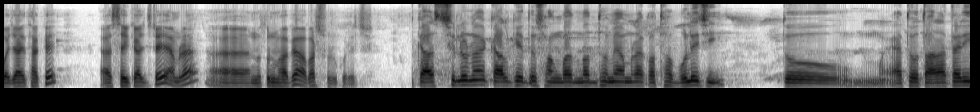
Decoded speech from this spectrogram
বজায় থাকে। সেই কাজটাই আমরা নতুনভাবে আবার শুরু করেছি। কাজ ছিল না, কালকে তো সংবাদ মাধ্যমে আমরা কথা বলেছি। তো, এত তাড়াতাড়ি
